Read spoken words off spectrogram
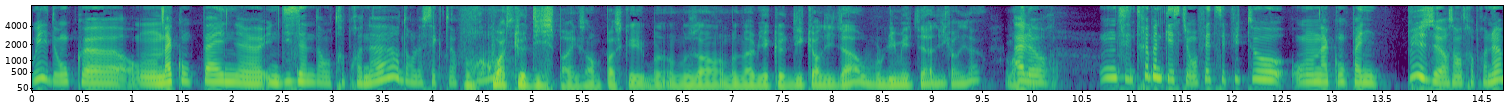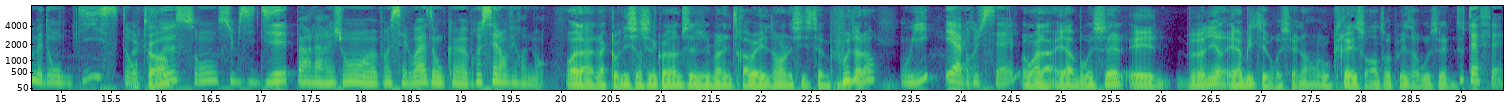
Oui, donc euh, on accompagne euh, une dizaine d'entrepreneurs dans le secteur food. Pourquoi que 10 par exemple? Parce que vous, n'aviez que 10 candidats ou vous limitez à 10 candidats? Comment Alors, hmm, c'est une très bonne question. En fait, c'est plutôt, on accompagne plusieurs entrepreneurs, mais dont 10 d'entre eux sont subsidiés par la région euh, bruxelloise, donc euh, Bruxelles Environnement. Voilà, la condition sine qua non, c'est j'imagine travailler dans le système food alors? Oui, et à Bruxelles, Voilà, et à Bruxelles, et venir et habiter Bruxelles, hein, ou créer son entreprise à Bruxelles. tout à fait.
